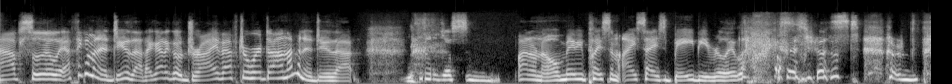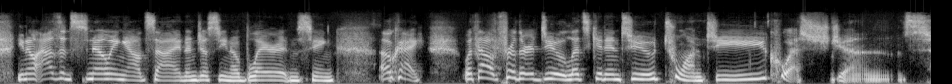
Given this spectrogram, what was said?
Absolutely. I think I'm going to do that. I got to go drive after we're done. I'm going to do that. just, I don't know, maybe play some Ice Ice Baby really loud. just, you know, as it's snowing outside and just, you know, blare it and sing. Okay. Without further ado, let's get into 20 questions.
